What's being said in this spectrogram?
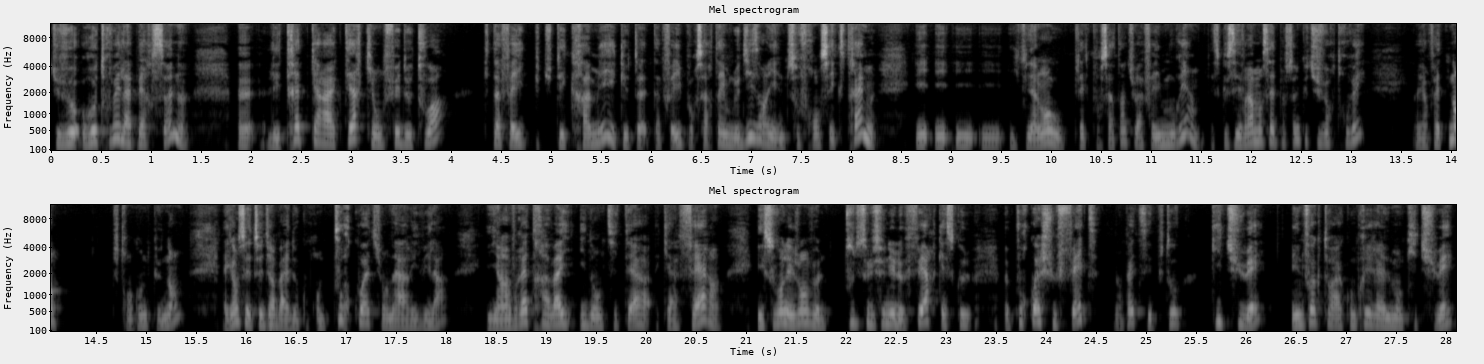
tu veux retrouver la personne, les traits de caractère qui ont fait de toi que, as failli, que tu t'es cramé et que tu as, failli, pour certains, ils me le disent, hein, il y a une souffrance extrême et, finalement, ou peut-être pour certains, tu as failli mourir. Est-ce que c'est vraiment cette personne que tu veux retrouver? Et en fait, non. Tu te rends compte que non. La question, c'est de te dire, mmh. bah, de comprendre pourquoi tu en es arrivé là. Il y a un vrai travail identitaire qui à faire. Et souvent, les gens veulent tout solutionner, le faire. Qu'est-ce que, pourquoi je suis faite? En fait, c'est plutôt qui tu es Et une fois que tu auras compris réellement qui tu es,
